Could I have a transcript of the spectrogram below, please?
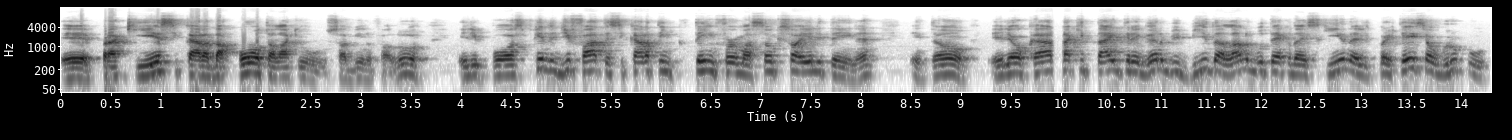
é, para que esse cara da ponta lá que o Sabino falou, ele possa. Porque ele, de fato, esse cara tem, tem informação que só ele tem, né? Então, ele é o cara que está entregando bebida lá no boteco da esquina, ele pertence ao grupo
